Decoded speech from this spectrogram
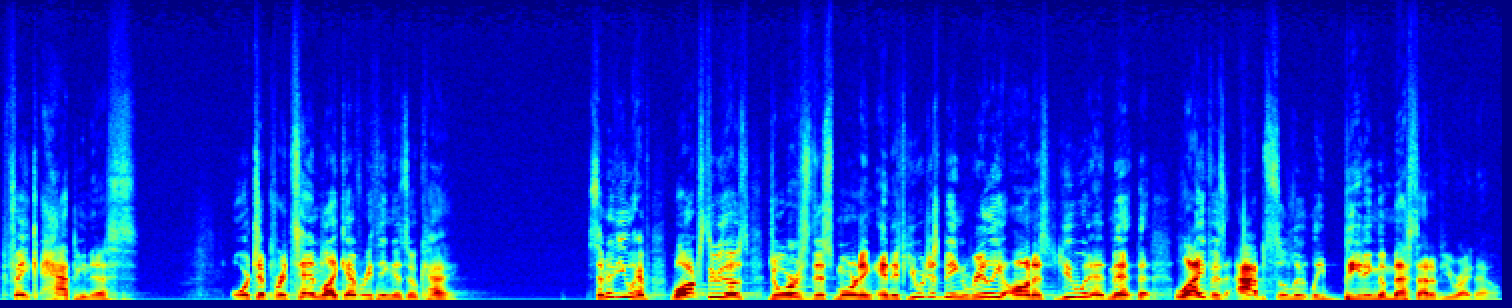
fake happiness or to pretend like everything is okay. Some of you have walked through those doors this morning, and if you were just being really honest, you would admit that life is absolutely beating the mess out of you right now.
